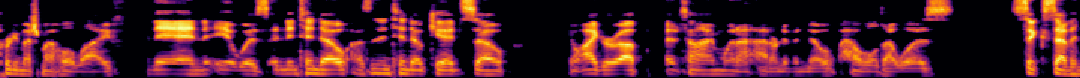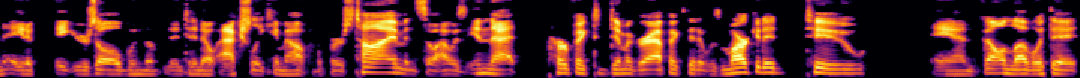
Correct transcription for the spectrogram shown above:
pretty much my whole life. Then it was a Nintendo. I was a Nintendo kid, so you know I grew up at a time when I, I don't even know how old I was six, seven, eight, eight years old when the Nintendo actually came out for the first time, and so I was in that perfect demographic that it was marketed to, and fell in love with it.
